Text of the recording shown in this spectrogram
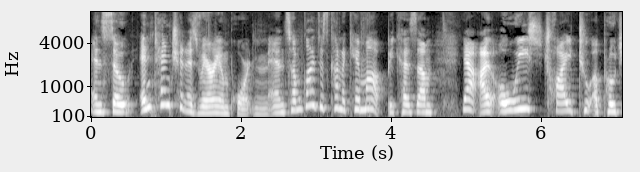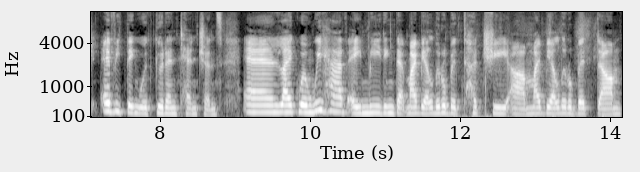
And so intention is very important. And so i'm glad this kind of came up because um yeah i always try to approach everything with good intentions. And like when we have a meeting that might be a little bit touchy um, might be a little bit um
